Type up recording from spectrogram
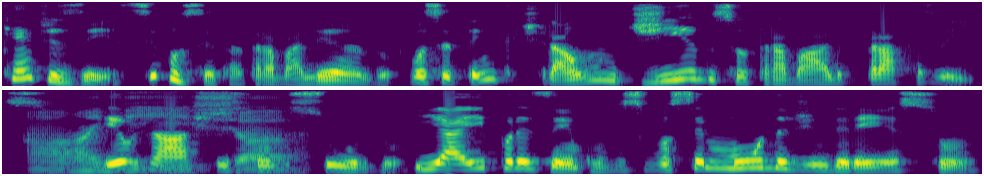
Quer dizer, se você está trabalhando, você tem que tirar um dia do seu trabalho para fazer isso. Ai, Eu já acho isso bicha. absurdo. E aí, por exemplo, se você muda de endereço,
